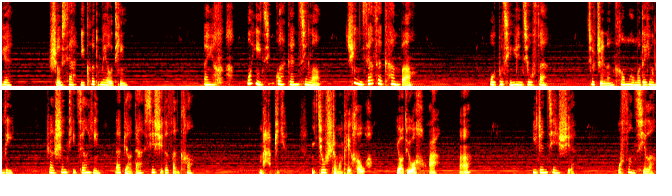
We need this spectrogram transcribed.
怨，手下一刻都没有停。哎呀，我已经刮干净了，去你家再看吧。我不情愿就范，就只能靠默默的用力，让身体僵硬来表达些许的反抗。妈逼，你就是这么配合我，要对我好啊？啊！一针见血，我放弃了。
